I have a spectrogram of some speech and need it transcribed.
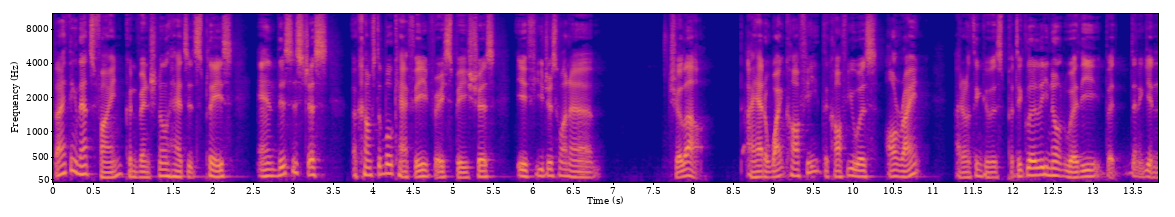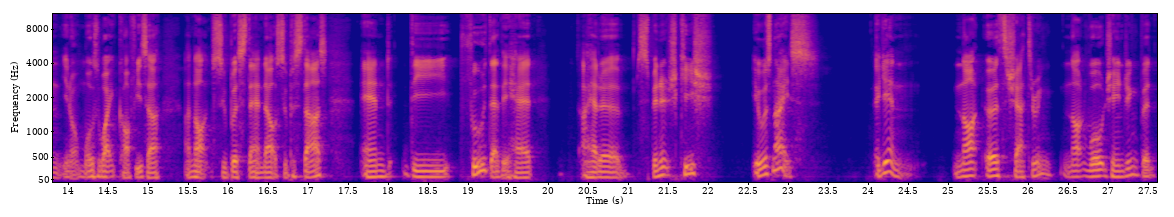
But I think that's fine. Conventional has its place. And this is just a comfortable cafe, very spacious. If you just want to chill out, I had a white coffee. The coffee was all right. I don't think it was particularly noteworthy, but then again, you know, most white coffees are, are not super standout superstars. And the food that they had, I had a spinach quiche. It was nice. Again, not earth shattering, not world changing, but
